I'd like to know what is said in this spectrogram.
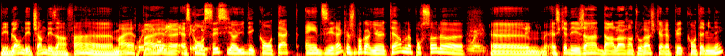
des blondes, des chums, des enfants, euh, mère, père. Est-ce qu'on sait s'il y a eu des contacts indirects? Je sais pas, il y a un terme là, pour ça. Là. Euh, Est-ce qu'il y a des gens dans leur entourage qui auraient pu être contaminés?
